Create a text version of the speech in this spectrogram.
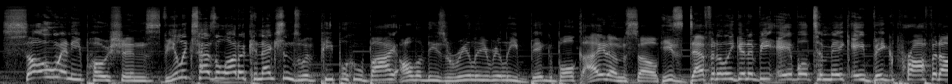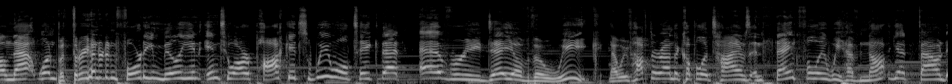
so many potions. Felix has a lot of connections with people who buy all of these really, really big bulk items, so he's definitely going to be able to make a big profit on that one. But 340 million into our pockets, we will take that every day of the week. Now, we've hopped around a couple of times, and thankfully, we have not yet found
